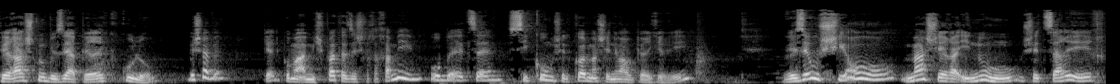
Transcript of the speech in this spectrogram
פירשנו בזה הפרק כולו בשווה. כן? כלומר המשפט הזה של חכמים הוא בעצם סיכום של כל מה שנאמר בפרק רביעי וזהו שיעור מה שראינו שצריך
